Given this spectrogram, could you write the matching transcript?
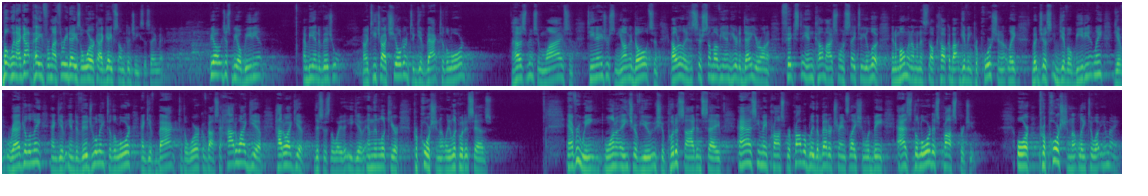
But when I got paid for my three days of work, I gave some to Jesus. Amen. Be, just be obedient and be individual. We teach our children to give back to the Lord husbands and wives and teenagers and young adults and elderly. There's some of you in here today, you're on a fixed income. I just want to say to you, look, in a moment I'm going to talk about giving proportionately, but just give obediently, give regularly, and give individually to the Lord and give back to the work of God. Say, how do I give? How do I give? This is the way that you give. And then look here, proportionately. Look what it says. Every week, one of each of you should put aside and save as he may prosper. Probably the better translation would be, as the Lord has prospered you, or proportionately to what you may.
